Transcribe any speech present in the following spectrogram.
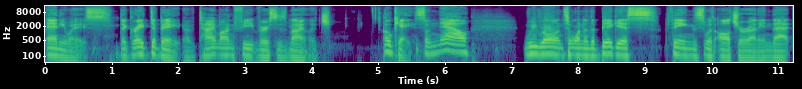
anyways, the great debate of time on feet versus mileage. Okay, so now we roll into one of the biggest things with ultra running that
